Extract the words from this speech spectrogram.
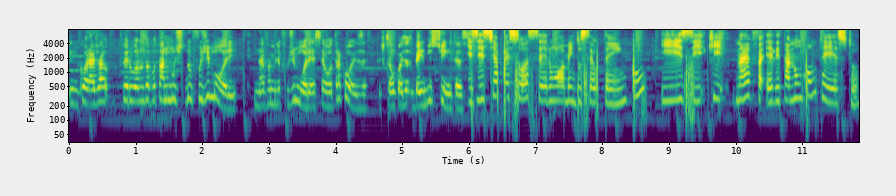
encoraja peruanos a votar no, no Fujimori, na família Fujimori, essa é outra coisa. Acho que são coisas bem distintas. Existe a pessoa ser um homem do seu tempo e que, né, ele tá num contexto.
